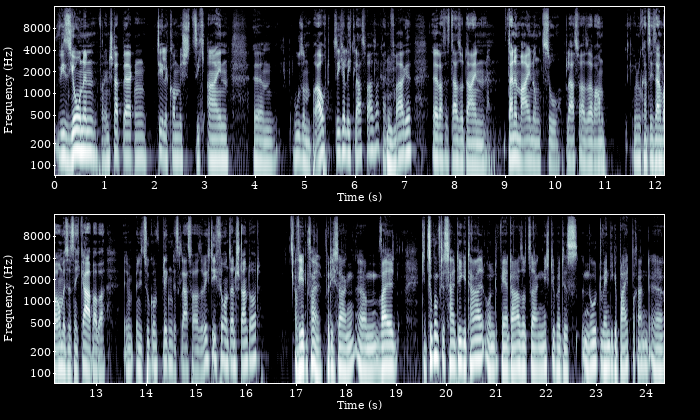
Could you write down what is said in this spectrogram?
Visionen von den Stadtwerken, Telekom mischt sich ein. Ähm, Husum braucht sicherlich Glasfaser, keine mhm. Frage. Äh, was ist da so dein, deine Meinung zu Glasfaser? Warum, du kannst nicht sagen, warum es es nicht gab, aber in die Zukunft blicken, ist Glasfaser wichtig für unseren Standort? Auf jeden Fall, würde ich sagen, ähm, weil die Zukunft ist halt digital und wer da sozusagen nicht über das notwendige Bytebrand äh,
